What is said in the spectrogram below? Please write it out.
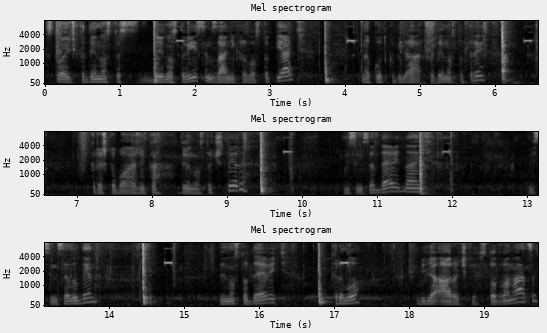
стоїчка 90, 98, заднє крило 105, на кутку біля арки 93, кришка багажника 94, 89 навіть. 81, 99, крило біля арочки 112.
